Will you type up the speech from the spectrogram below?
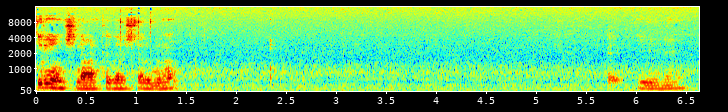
Girin içine arkadaşlar bunun. Bekleyelim.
